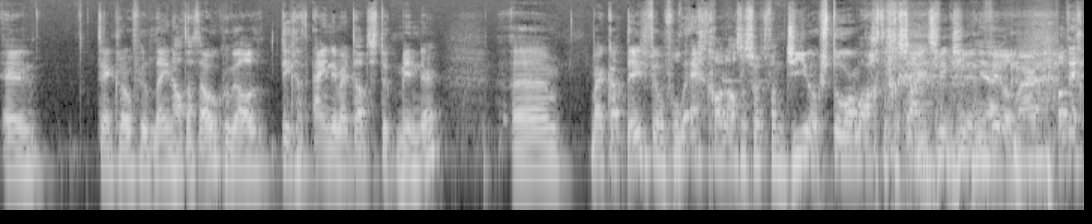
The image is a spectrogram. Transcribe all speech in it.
En ten Cloverfield Lane had dat ook. Hoewel tegen het einde werd dat een stuk minder. Ehm, maar ik had deze film voelde echt gewoon als een soort van Geostorm-achtige science fiction Ja. film. Maar wat echt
